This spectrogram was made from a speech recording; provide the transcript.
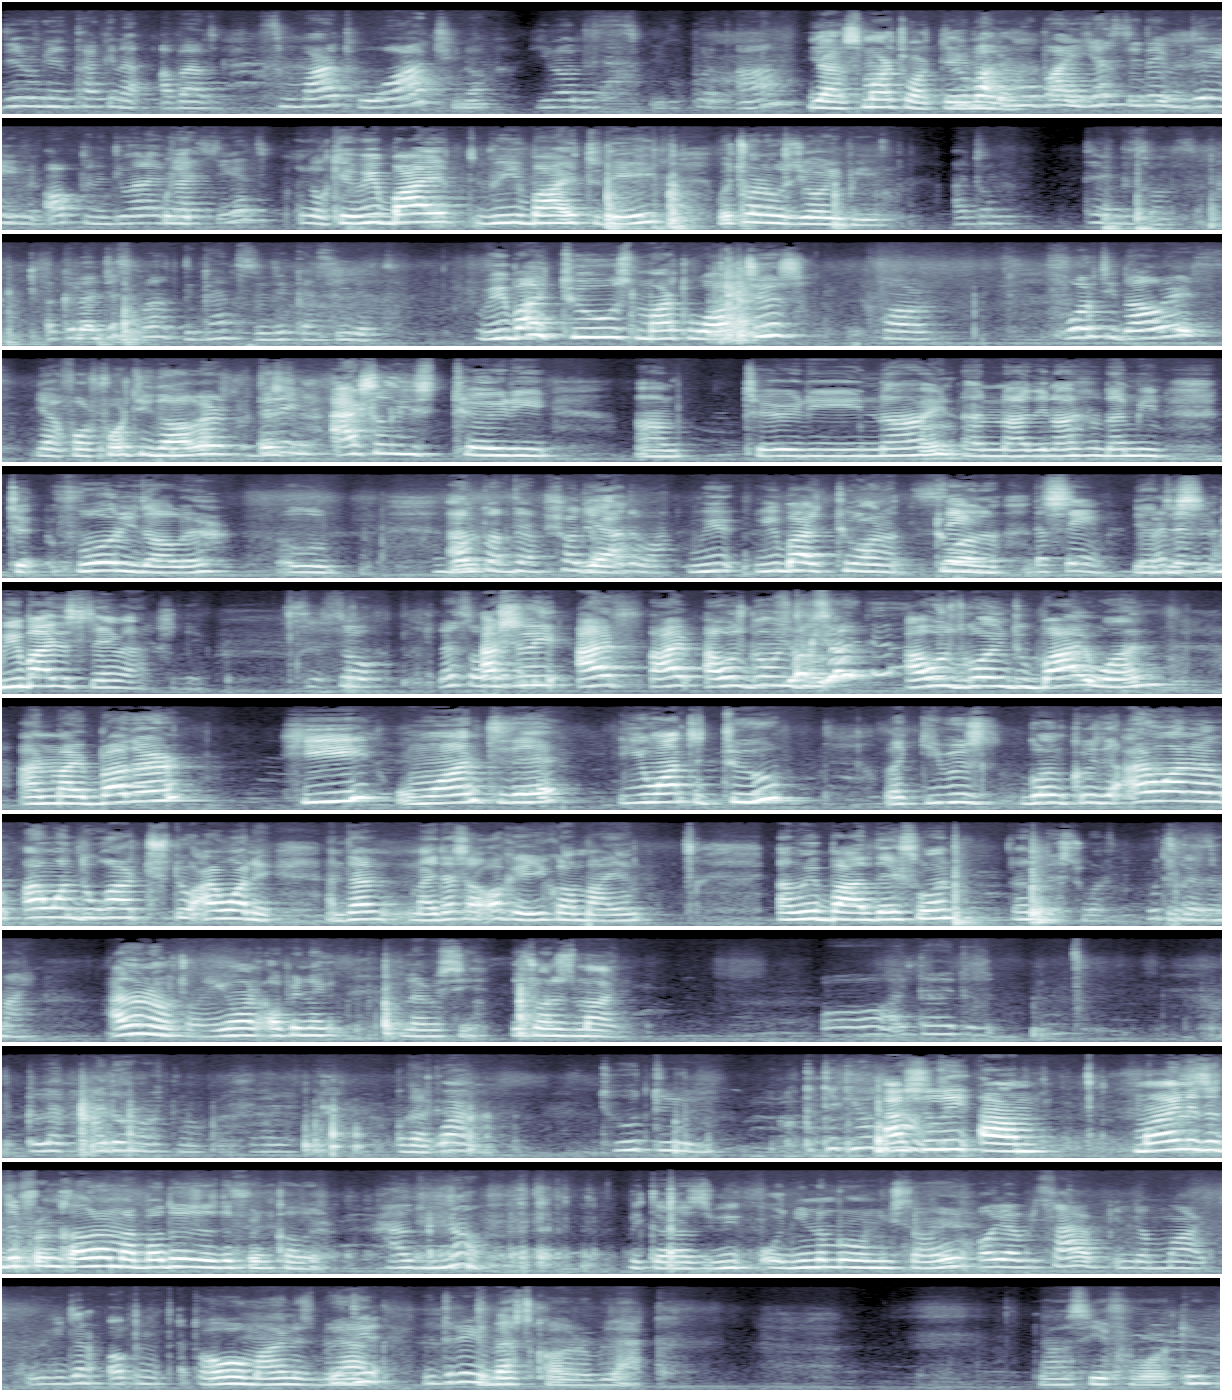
Today we're gonna talking about smartwatch. You know, you know this. You put it on. Yeah, smartwatch. We bought, we bought it yesterday. We didn't even open it. Do you wanna Wait. guys see it? Okay, we buy it. We buy it today. Which one was your be? I don't think this one's. Okay, let's just put out the gun so they can see it. We buy two smartwatches. For forty dollars. Yeah, for forty dollars. This actually is thirty, um, thirty nine and ninety nine. So that means to forty dollar. Both of them. Show the yeah. other one. We we buy two on two Same. on. The same. Yeah, this, we buy the same actually. So let's Actually, I I I was going to I was going to buy one, and my brother, he wanted it. He wanted two. Like he was going crazy. I want to. I want to watch too. I want it. And then my dad said, "Okay, you can buy it." And we bought this one and this one. Which one is mine? I don't know which one. You want to open it? Let me see. This one is mine. Oh, I thought it was. I don't know. Okay. One, two, three. Okay, take yours out. Actually, um, mine is a different color. My brother's is a different color. How do you know? Because we, oh, you remember when we saw it? Oh yeah, we saw it in the mart. We didn't open it at all. Oh, mine is We black. didn't. We didn't. The best color, black. Now see if it's working.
